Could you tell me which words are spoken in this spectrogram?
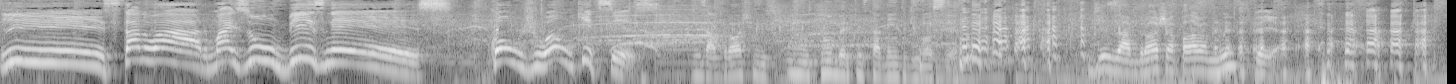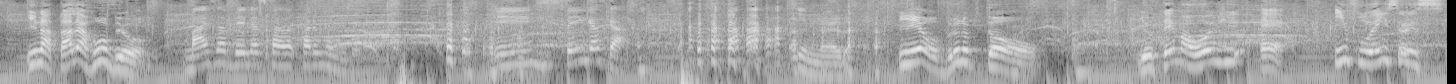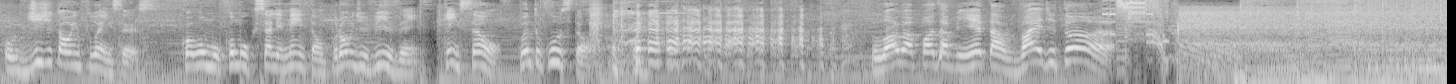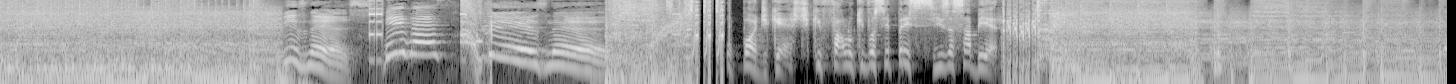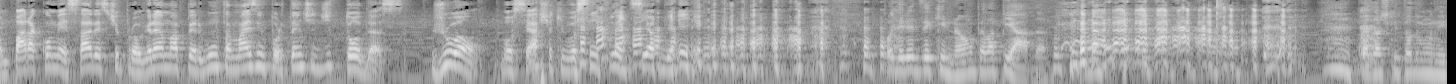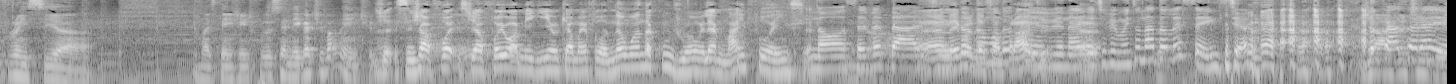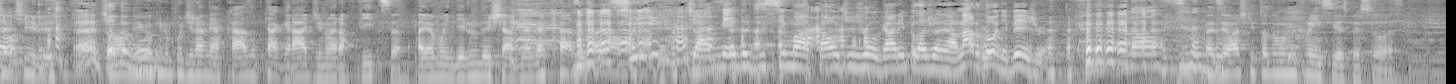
E está no ar mais um Business com João Kitsis. Desabroche um youtuber que está dentro de você. Desabrocha é uma palavra muito feia. e Natália Rubio. Mais abelhas para, para o mundo. e sem engasgar. que merda. E eu, Bruno Piton. E o tema hoje é influencers ou digital influencers. Como, como se alimentam, por onde vivem, quem são, quanto custam. Logo após a vinheta, vai editor! Business! Business! Business! O podcast que fala o que você precisa saber. Então, para começar este programa, a pergunta mais importante de todas. João, você acha que você influencia alguém? Poderia dizer que não pela piada. Mas acho que todo mundo influencia mas tem gente que você negativamente, né? Você já, foi, você já foi o amiguinho que a mãe falou, não anda com o João, ele é má influência. Nossa, é verdade. É, lembra Todo dessa mundo frase? teve, né? É. Eu tive muito na adolescência. no Já, caso já era tive, eu. Já tive. É, Tinha um todo amigo mundo. que não podia ir na minha casa porque a grade não era fixa. Aí a mãe dele não deixava ir na minha casa. Mentira! Tinha medo de se matar ou de jogarem pela janela. Nardone, beijo! Nossa. Mas eu acho que todo mundo influencia as pessoas.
